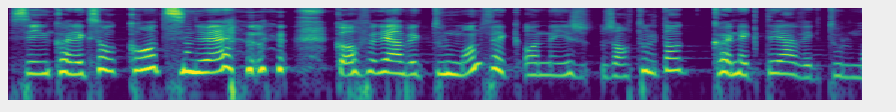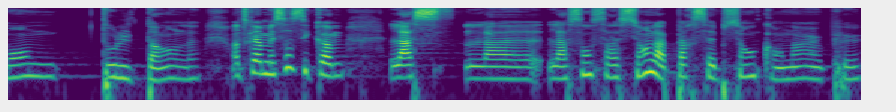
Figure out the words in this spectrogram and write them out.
c'est une connexion continuelle qu'on fait avec tout le monde, fait qu'on est genre tout le temps connecté avec tout le monde tout le temps là. En tout cas mais ça c'est comme la, la la sensation, la perception qu'on a un peu.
